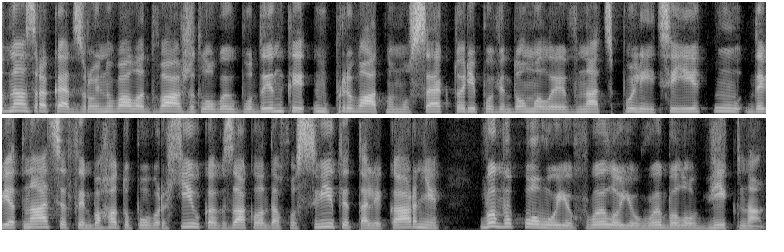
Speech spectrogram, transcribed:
Одна з ракет зруйнувала два житлових будинки у приватному секторі. Повідомили в Нацполіції у 19 багатоповерхівках, закладах освіти та лікарні. Вибуховою хвилою вибило вікна.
